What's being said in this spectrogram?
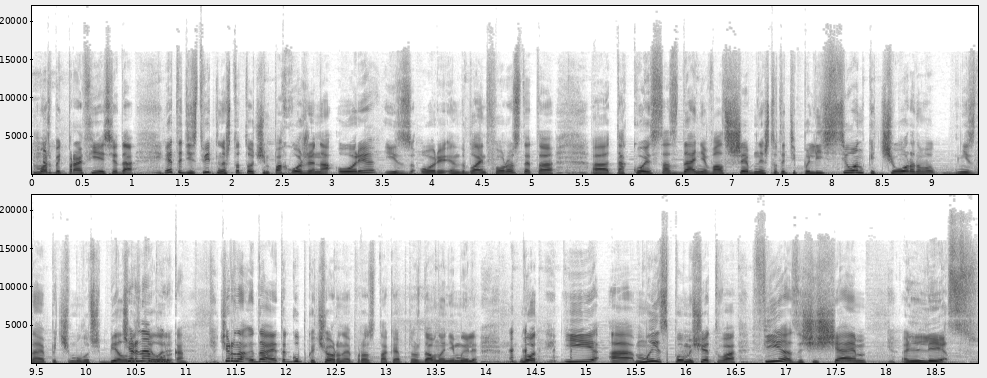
Может быть, профессия, да. Это действительно что-то очень похожее на Ори из Ori and the Blind Forest. Это а, такое создание волшебное, что-то типа лисенка черного, не знаю почему, лучше белого сделали. Чернобурка. Черно... Да, это губка черная просто такая, потому что давно не мыли. Вот. И а, мы с помощью этого фиа защищаем лес.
